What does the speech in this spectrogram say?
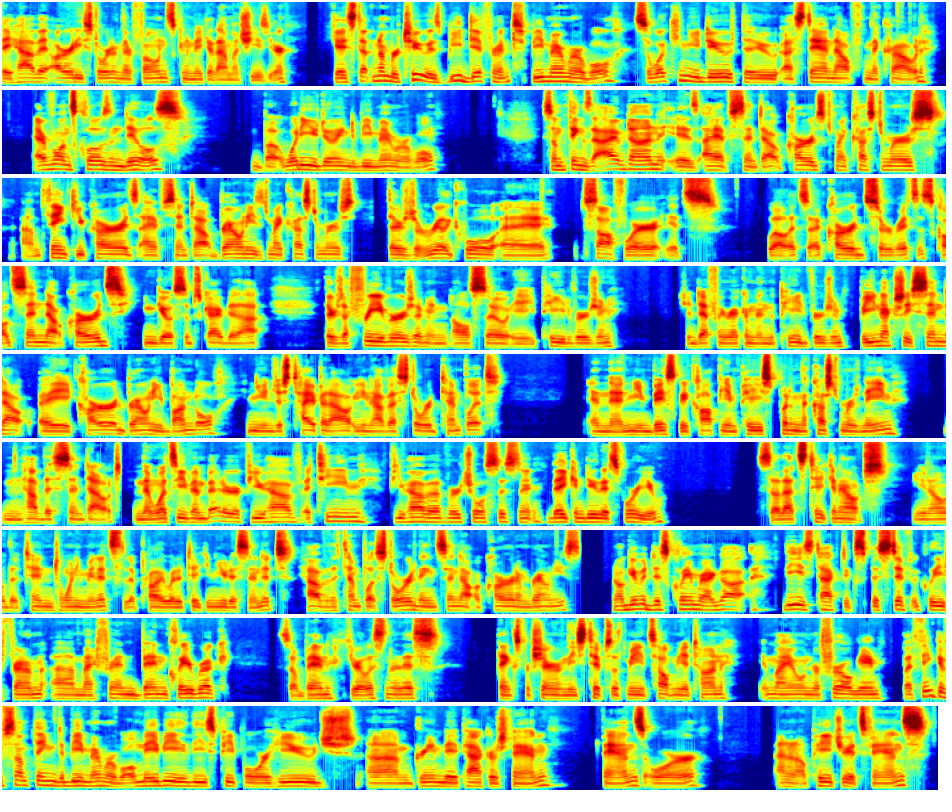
they have it already stored in their phone, it's going to make it that much easier. Okay, step number two is be different, be memorable. So, what can you do to uh, stand out from the crowd? Everyone's closing deals, but what are you doing to be memorable? Some things that I've done is I have sent out cards to my customers, um, thank you cards. I have sent out brownies to my customers. There's a really cool uh, software. It's well, it's a card service. It's called Send Out Cards. You can go subscribe to that. There's a free version and also a paid version. Should definitely recommend the paid version. But you can actually send out a card brownie bundle and you can just type it out. You can have a stored template and then you can basically copy and paste, put in the customer's name and have this sent out. And then what's even better, if you have a team, if you have a virtual assistant, they can do this for you. So that's taken out you know, the 10, 20 minutes that it probably would have taken you to send it. Have the template stored, then send out a card and brownies. And I'll give a disclaimer I got these tactics specifically from uh, my friend Ben Claybrook. So, Ben, if you're listening to this, thanks for sharing these tips with me. It's helped me a ton in my own referral game. But think of something to be memorable. Maybe these people were huge um, Green Bay Packers fan fans, or I don't know, Patriots fans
